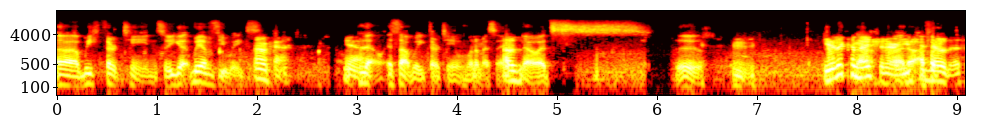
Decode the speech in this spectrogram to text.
Uh, week thirteen. So you get we have a few weeks. okay. Yeah. No, it's not week thirteen. What am I saying? I was- no, it's. Ugh. Hmm. You're the commissioner. You should know this.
